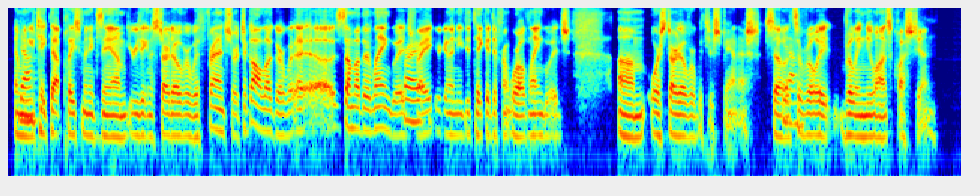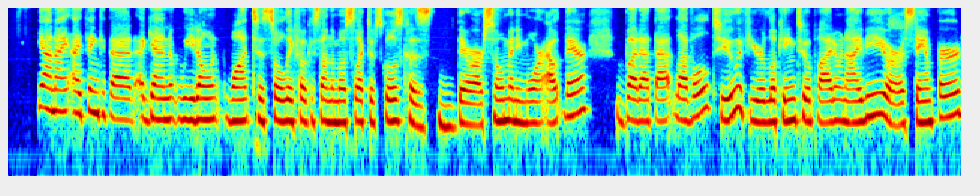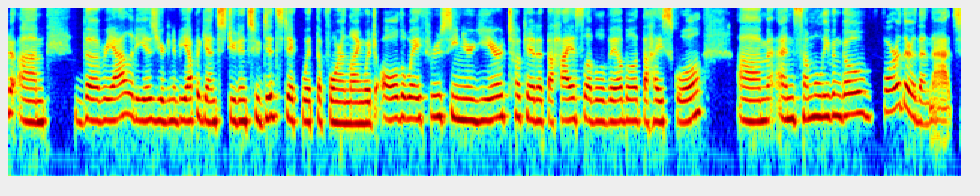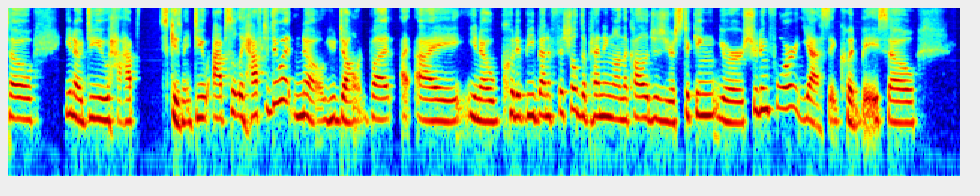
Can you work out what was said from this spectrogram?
and when you take that placement exam you're either going to start over with french or tagalog or uh, some other language Right. right, you're going to need to take a different world language um, or start over with your spanish so it's a really really nuanced question Yeah, and I, I think that again, we don't want to solely focus on the most selective schools because there are so many more out there. But at that level, too, if you're looking to apply to an Ivy or a Stanford, um, the reality is you're going to be up against students who did stick with the foreign language all the way through senior year, took it at the highest level available at the high school. Um, and some will even go farther than that. So, you know, do you have excuse me do you absolutely have to do it? No you don't. But I, I, you know could it be beneficial depending on the colleges you're sticking you're shooting for? Yes it could be. So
